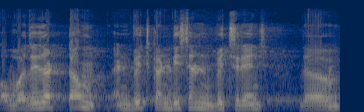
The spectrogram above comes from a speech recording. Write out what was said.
or what is the term and which condition which range the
